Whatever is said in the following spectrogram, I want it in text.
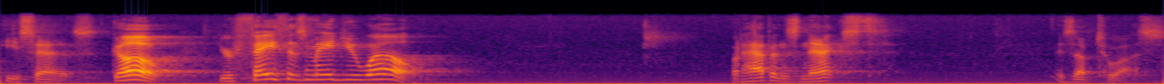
he says. Go. Your faith has made you well. What happens next is up to us.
